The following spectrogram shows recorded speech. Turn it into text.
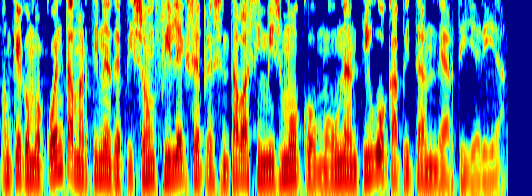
Aunque como cuenta Martínez de Pisón, Filek se presentaba a sí mismo como un antiguo capitán de artillería.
